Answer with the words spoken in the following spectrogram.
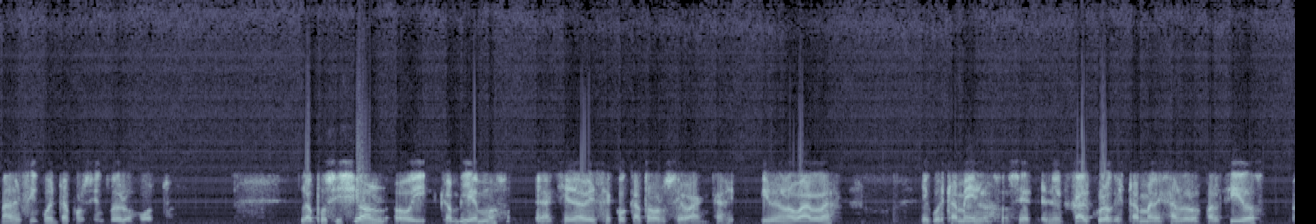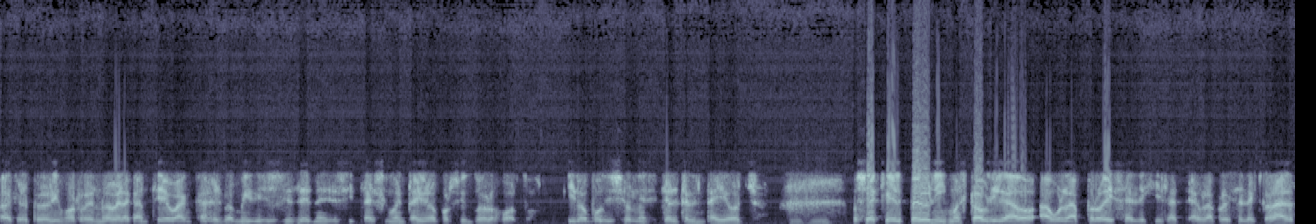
más del 50% de los votos. La oposición, hoy cambiemos, aquella vez sacó 14 bancas y renovarlas le cuesta menos. O sea, en el cálculo que están manejando los partidos, para que el peronismo renueve la cantidad de bancas del 2017 necesita el 51% de los votos y la oposición necesita el 38%. O sea que el peronismo está obligado a una proeza legislativa, a una proeza electoral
